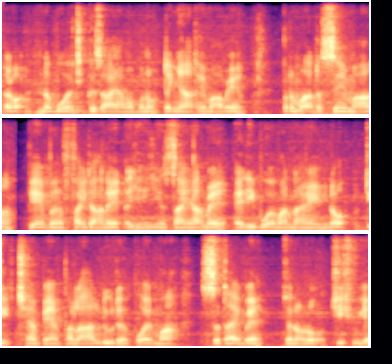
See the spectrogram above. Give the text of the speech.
အဲ့တော့နှစ်ပွဲထိကစားရမှာပေါ့နော်တညထဲမှာပဲပထမတစ်ဆင့်မှာပြိုင်ဘက်ဖိုက်တာနဲ့အရင်ရင်ဆိုင်ရမယ်အဲ့ဒီပွဲမှာနိုင်ရင်တော့ဒီချန်ပီယံဖလားလုတဲ့ပွဲမှာစတိုက်ပဲကျွန်တော်တို့ကြည့်ရှုရ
